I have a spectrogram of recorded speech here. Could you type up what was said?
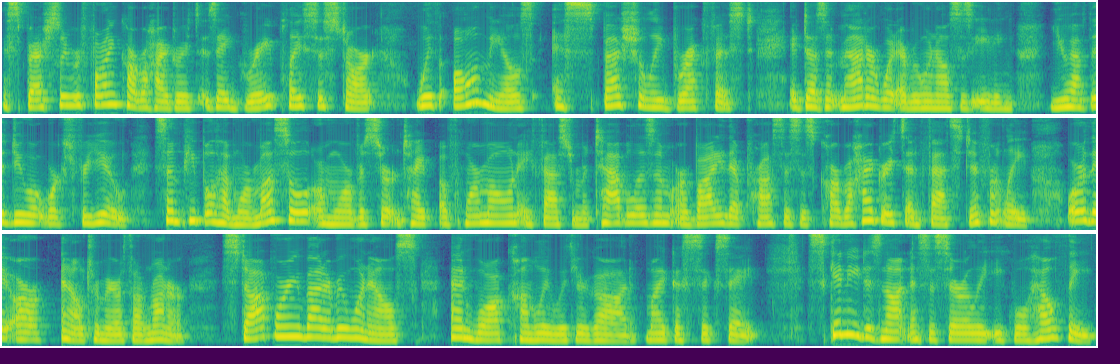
especially refined carbohydrates, is a great place to start with all meals, especially breakfast. It doesn't matter what everyone else is eating. You have to do what works for you. Some people have more muscle or more of a certain type of hormone, a faster metabolism, or a body that processes carbohydrates and fats differently, or they are an ultramarathon runner. Stop worrying about everyone else and walk humbly with your God. Micah 6 8. Skinny does not necessarily equal healthy.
